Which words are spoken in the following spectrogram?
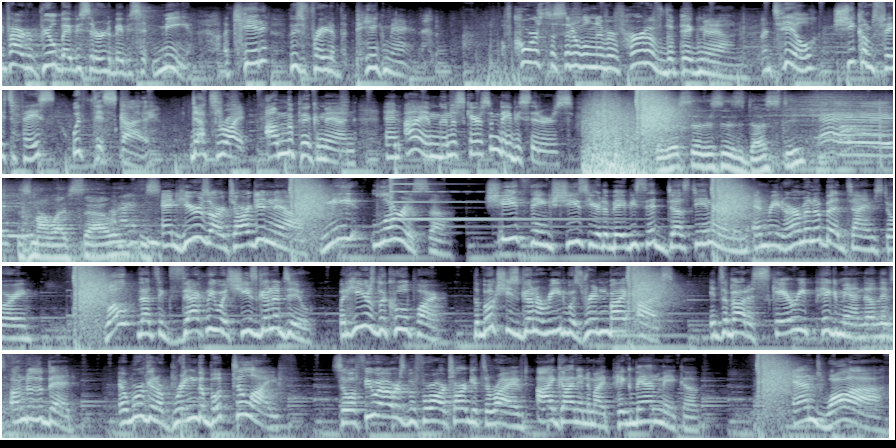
We've hired a real babysitter to babysit me, a kid who's afraid of the pig man. Of course, the sitter will never have heard of the pig man. Until she comes face to face with this guy. That's right, I'm the pig man, and I am gonna scare some babysitters. Larissa, this is Dusty. Hey. This is my wife, Sally. This- And here's our target now. Meet Larissa. She thinks she's here to babysit Dusty and Herman and read Herman a bedtime story. Well, that's exactly what she's gonna do. But here's the cool part. The book she's gonna read was written by us. It's about a scary pig man that lives under the bed. And we're gonna bring the book to life. So a few hours before our targets arrived, I got into my pigman makeup. And voila,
